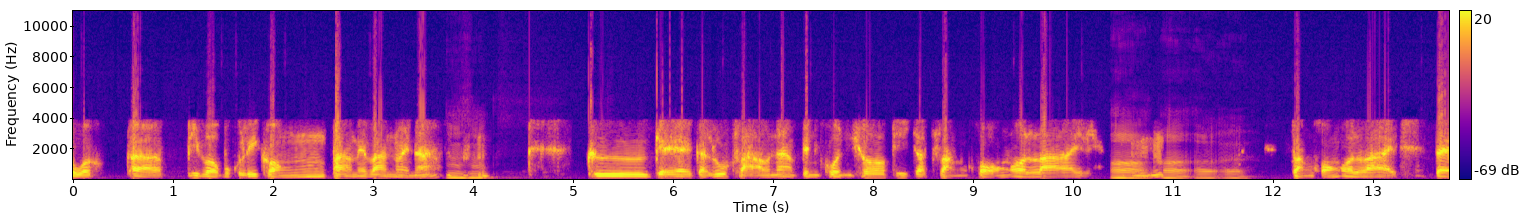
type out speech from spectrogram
ตัวเอ่อพี่บอกบุคลิกของป้าแม่บ้านหน่อยนะอืมฮึคือแกกับลูกสาวนะเป็นคนชอบที่จะสั่งของออนไลน์อ๋อเออเออเออสั่งของออนไลน์ แต่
